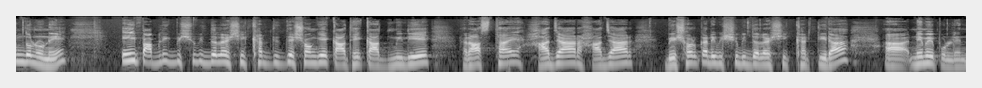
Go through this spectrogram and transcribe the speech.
আন্দোলনে এই পাবলিক বিশ্ববিদ্যালয়ের শিক্ষার্থীদের সঙ্গে কাঁধে কাঁধ মিলিয়ে রাস্তায় হাজার হাজার বেসরকারি বিশ্ববিদ্যালয়ের শিক্ষার্থীরা নেমে পড়লেন।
